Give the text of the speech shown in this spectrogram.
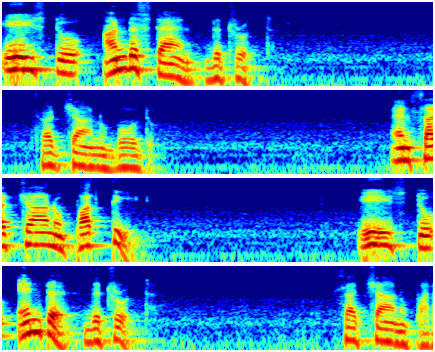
is to understand the truth. Satchanubodho. And Satchanupatti is to enter the truth. Satchanupatti.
